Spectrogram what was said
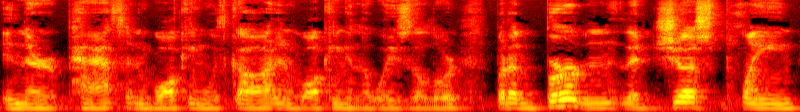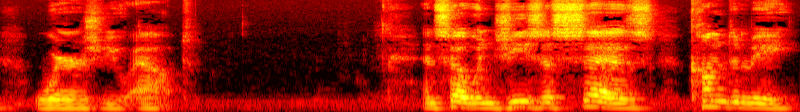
in their path and walking with God and walking in the ways of the Lord, but a burden that just plain wears you out. And so when Jesus says, Come to me,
